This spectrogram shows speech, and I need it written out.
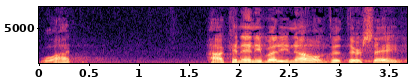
What? How can anybody know that they're saved?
